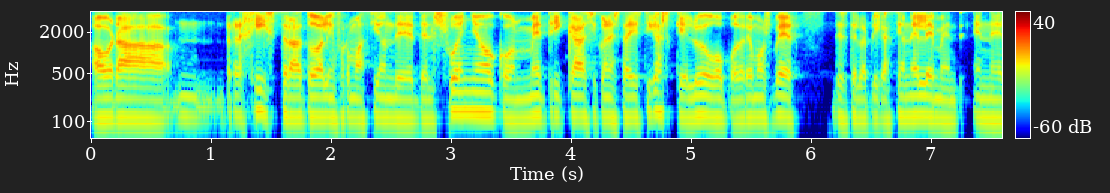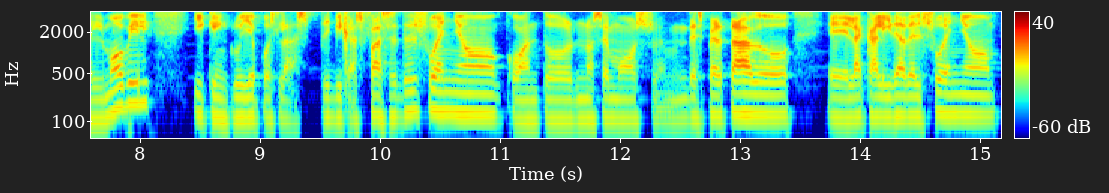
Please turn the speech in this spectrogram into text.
Ahora mm, registra toda la información del sueño con métricas y con estadísticas que luego podremos ver desde la aplicación Element en el móvil y que incluye pues las típicas fases del sueño, cuánto nos hemos em, despertado, eh, la calidad del sueño,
